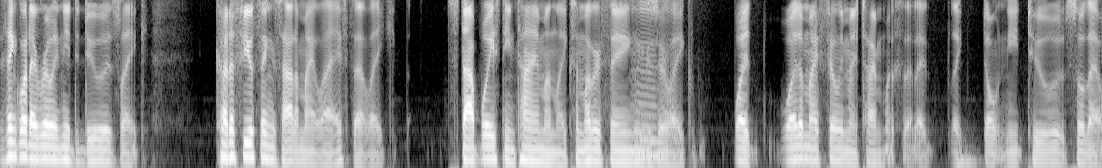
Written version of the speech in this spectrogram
I think what I really need to do is like cut a few things out of my life that like stop wasting time on like some other things Mm. or like what what am I filling my time with that I like don't need to so that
